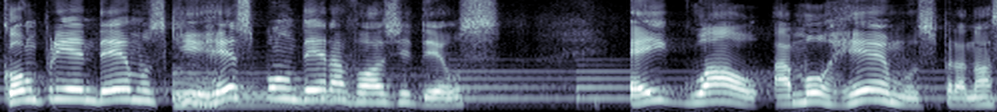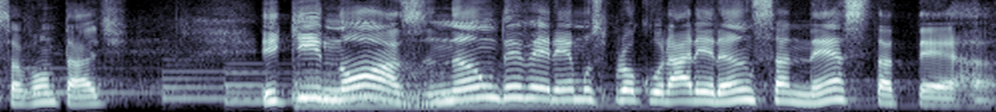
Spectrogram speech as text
compreendemos que responder à voz de Deus é igual a morrermos para nossa vontade e que nós não deveremos procurar herança nesta terra,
